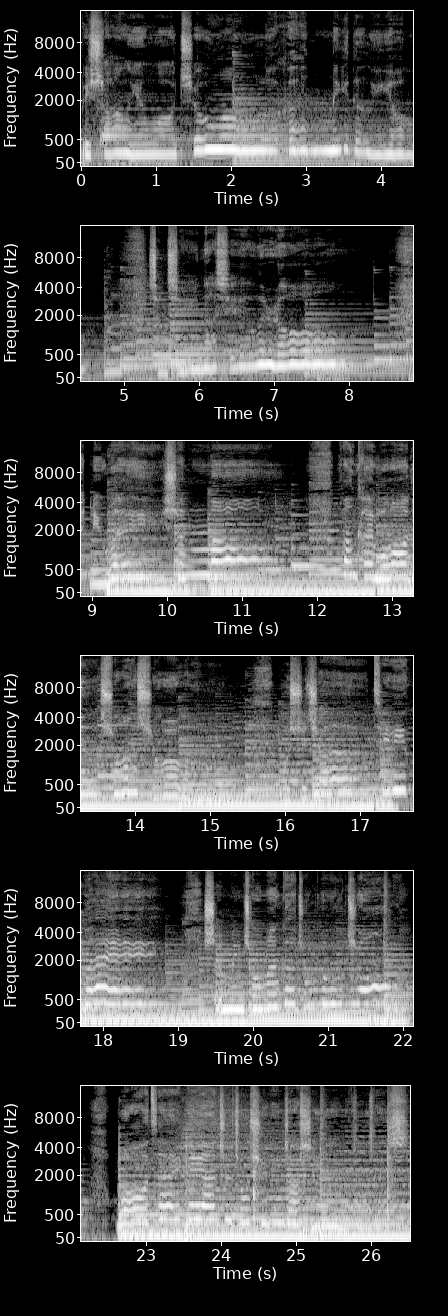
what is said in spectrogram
闭上眼我就忘了恨你的理由，想起那些温柔，你为什么？放开我的双手，试着体会，生命充满各种苦衷。我在黑暗之中寻找幸福的下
